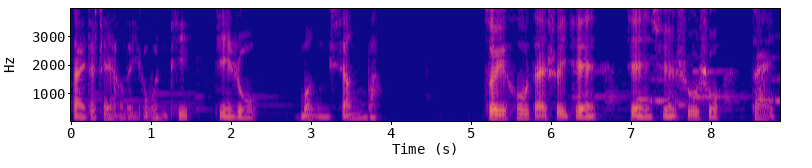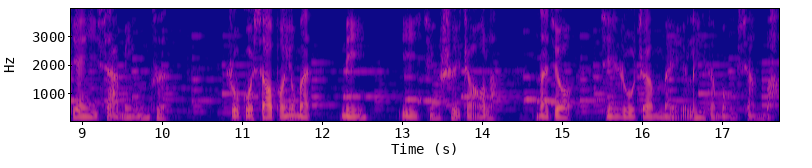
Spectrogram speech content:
带着这样的一个问题进入。梦乡吧。最后，在睡前，建勋叔叔再点一下名字。如果小朋友们你已经睡着了，那就进入这美丽的梦乡吧。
